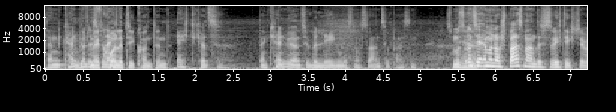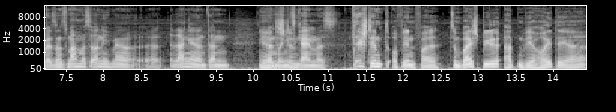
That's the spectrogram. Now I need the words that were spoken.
Dann könnte man mit das mehr vielleicht Quality-Content. echt kurz, dann könnten wir uns überlegen, das noch so anzupassen. Es muss Ja. uns ja immer noch Spaß machen, das ist das Wichtigste, weil sonst machen wir es auch nicht mehr äh, lange und dann Ja, bringt es keinem was. Das stimmt, auf jeden Fall. Zum Beispiel hatten wir heute ja,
